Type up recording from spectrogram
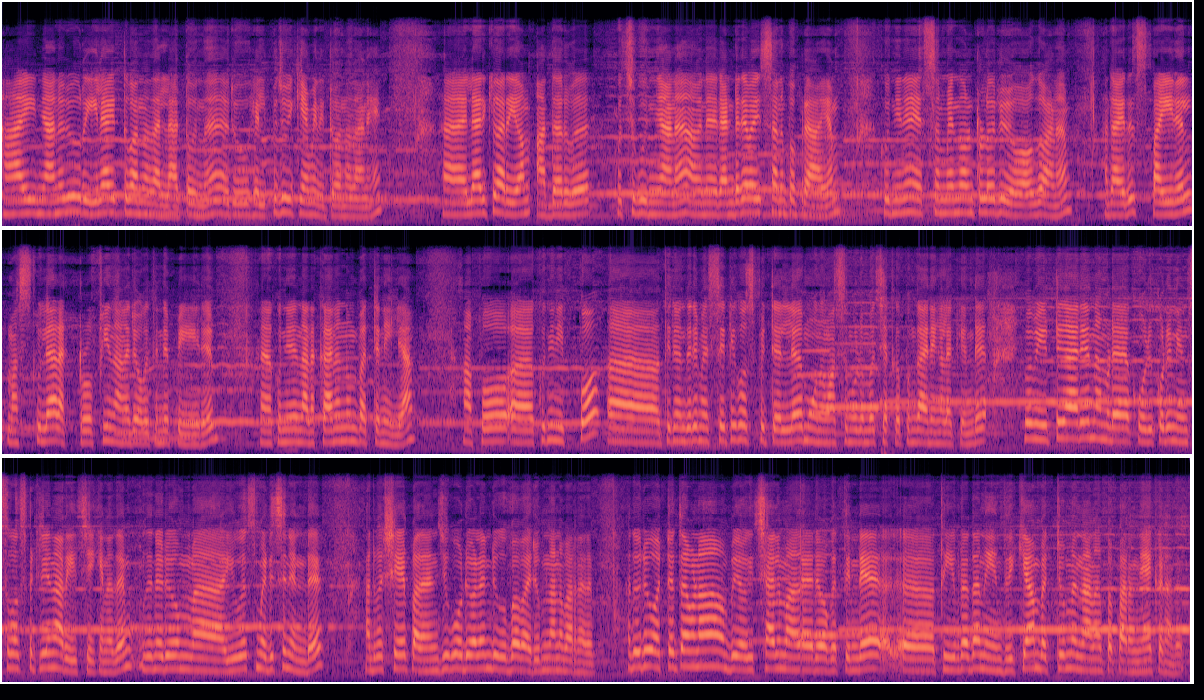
Hi ഞാനൊരു റീലായിട്ട് വന്നതല്ല കേട്ടോ. ഇന്ന് ഒരു ഹെൽപ്പ് ചോദിക്കാൻ വേണ്ടിയിട്ട് വന്നതാണേ. എല്ലാവർക്കും അറിയാം. അതർവ് കൊച്ചു കുഞ്ഞാണ് അവന് രണ്ടര വയസ്സാണ് ഇപ്പോൾ പ്രായം. കുഞ്ഞിന് എസ് എം എന്ന് പറഞ്ഞിട്ടുള്ളൊരു രോഗമാണ്. അതായത് സ്പൈനൽ മസ്കുലാർ അട്രോഫി എന്നാണ് രോഗത്തിന്റെ പേര്. കുഞ്ഞിന് നടക്കാനൊന്നും പറ്റണില്ല. അപ്പോൾ കുഞ്ഞിനിപ്പോൾ തിരുവനന്തപുരം എസ് ഐ ടി ഹോസ്പിറ്റലിൽ മൂന്ന് മാസം കൂടുമ്പോൾ ചെക്കപ്പും കാര്യങ്ങളൊക്കെ ഉണ്ട്. ഇപ്പോൾ വീട്ടുകാരെ നമ്മുടെ കോഴിക്കോട് നിംസ് ഹോസ്പിറ്റലിൽ നിന്ന് അറിയിച്ചിരിക്കുന്നത്. ഇതിനൊരു യു എസ് മെഡിസിൻ ഉണ്ട്. അത് പക്ഷേ പതിനഞ്ച് കോടിയോളം രൂപ വരും എന്നാണ് പറഞ്ഞത്. അതൊരു ഒറ്റത്തവണ ഉപയോഗിച്ചാൽ രോഗത്തിന്റെ തീവ്രത നിയന്ത്രിക്കാൻ പറ്റും. എന്നാണ് ഇപ്പോൾ പറഞ്ഞേക്കുന്നത്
